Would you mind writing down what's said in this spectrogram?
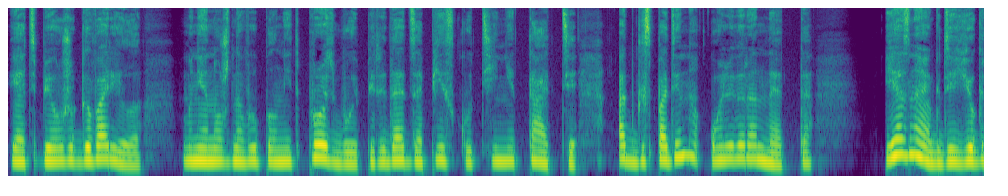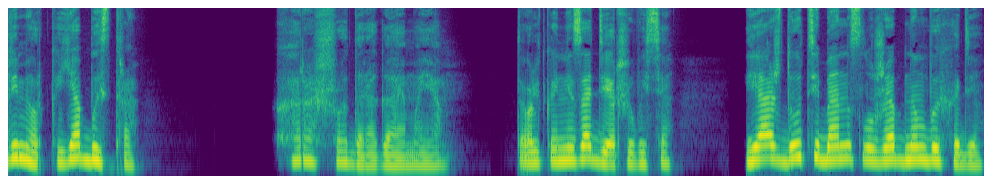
Я тебе уже говорила, мне нужно выполнить просьбу и передать записку Тине Татти от господина Оливера Нетта. Я знаю, где ее гримерка, я быстро. Хорошо, дорогая моя. Только не задерживайся. Я жду тебя на служебном выходе.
